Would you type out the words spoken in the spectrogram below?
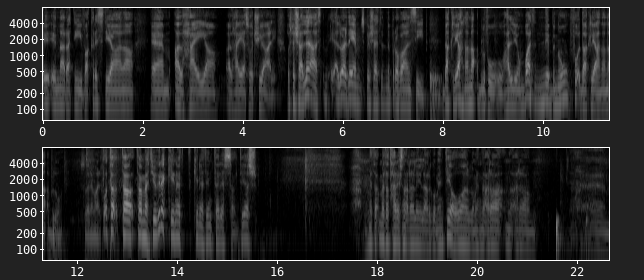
in-narrativa Kristjana għall-ħajja għall-ħajja soċjali. U speċjal l-inqas, allura dejjem speċjal qed nipprova nsib dak li aħna naqblu fuqu, ħalli mbagħad nibnu fuq dak li aħna naqblu. Sorry, Mark. Ta' Matthew Grek kienet interessanti għax meta tħares naqra lejn l-argumenti għu argument naqra naqra Ehm,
